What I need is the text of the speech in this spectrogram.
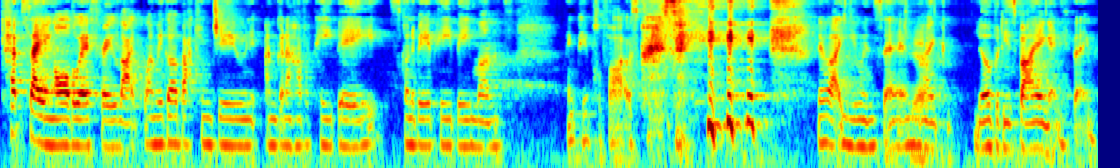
kept saying all the way through, like, when we go back in June, I'm going to have a PB. It's going to be a PB month. I think people thought I was crazy. they were like, you insane. Yeah. Like, nobody's buying anything.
